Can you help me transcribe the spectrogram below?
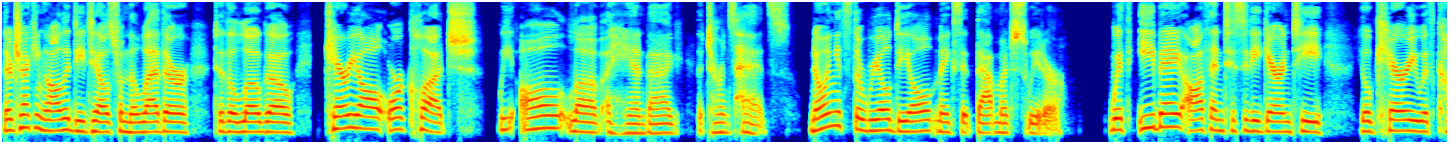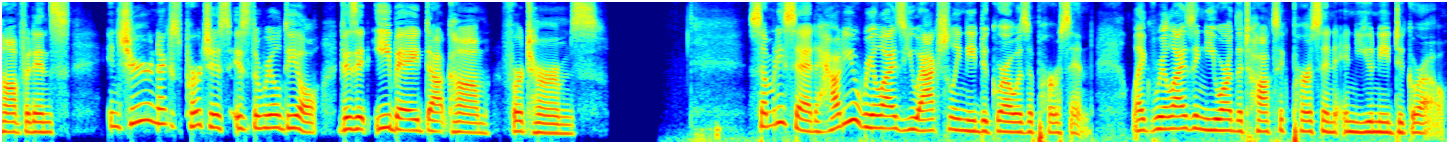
They're checking all the details from the leather to the logo, carry all or clutch. We all love a handbag that turns heads. Knowing it's the real deal makes it that much sweeter. With eBay Authenticity Guarantee, you'll carry with confidence. Ensure your next purchase is the real deal. Visit eBay.com for terms. Somebody said, How do you realize you actually need to grow as a person? Like realizing you are the toxic person and you need to grow.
